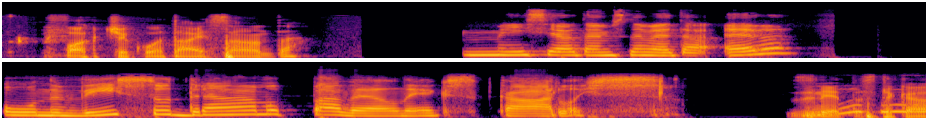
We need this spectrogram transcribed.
- faktčekotāja Santa, Mīs jautājums nevētā Eva. Un visu drāmu pavēlnieks Kārlis. Ziniet, tas tā kā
